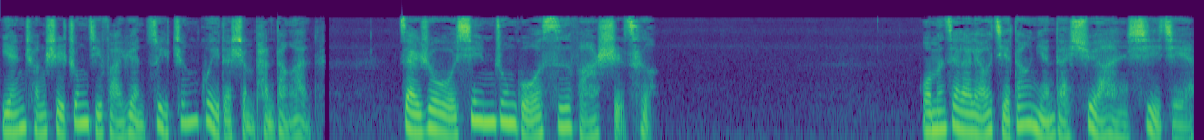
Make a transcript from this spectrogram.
盐城市中级法院最珍贵的审判档案，载入新中国司法史册。我们再来了解当年的血案细节。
